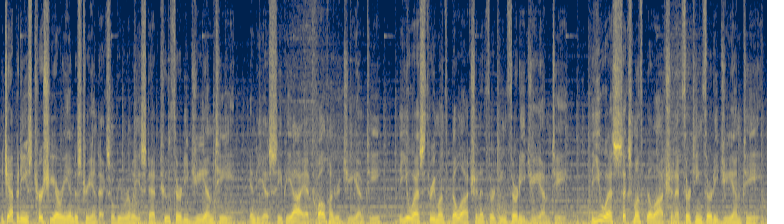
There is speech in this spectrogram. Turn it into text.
The Japanese Tertiary Industry Index will be released at 2:30 GMT. India's CPI at 1200 GMT. The US 3-month bill auction at 1330 GMT. The US 6-month bill auction at 1330 GMT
